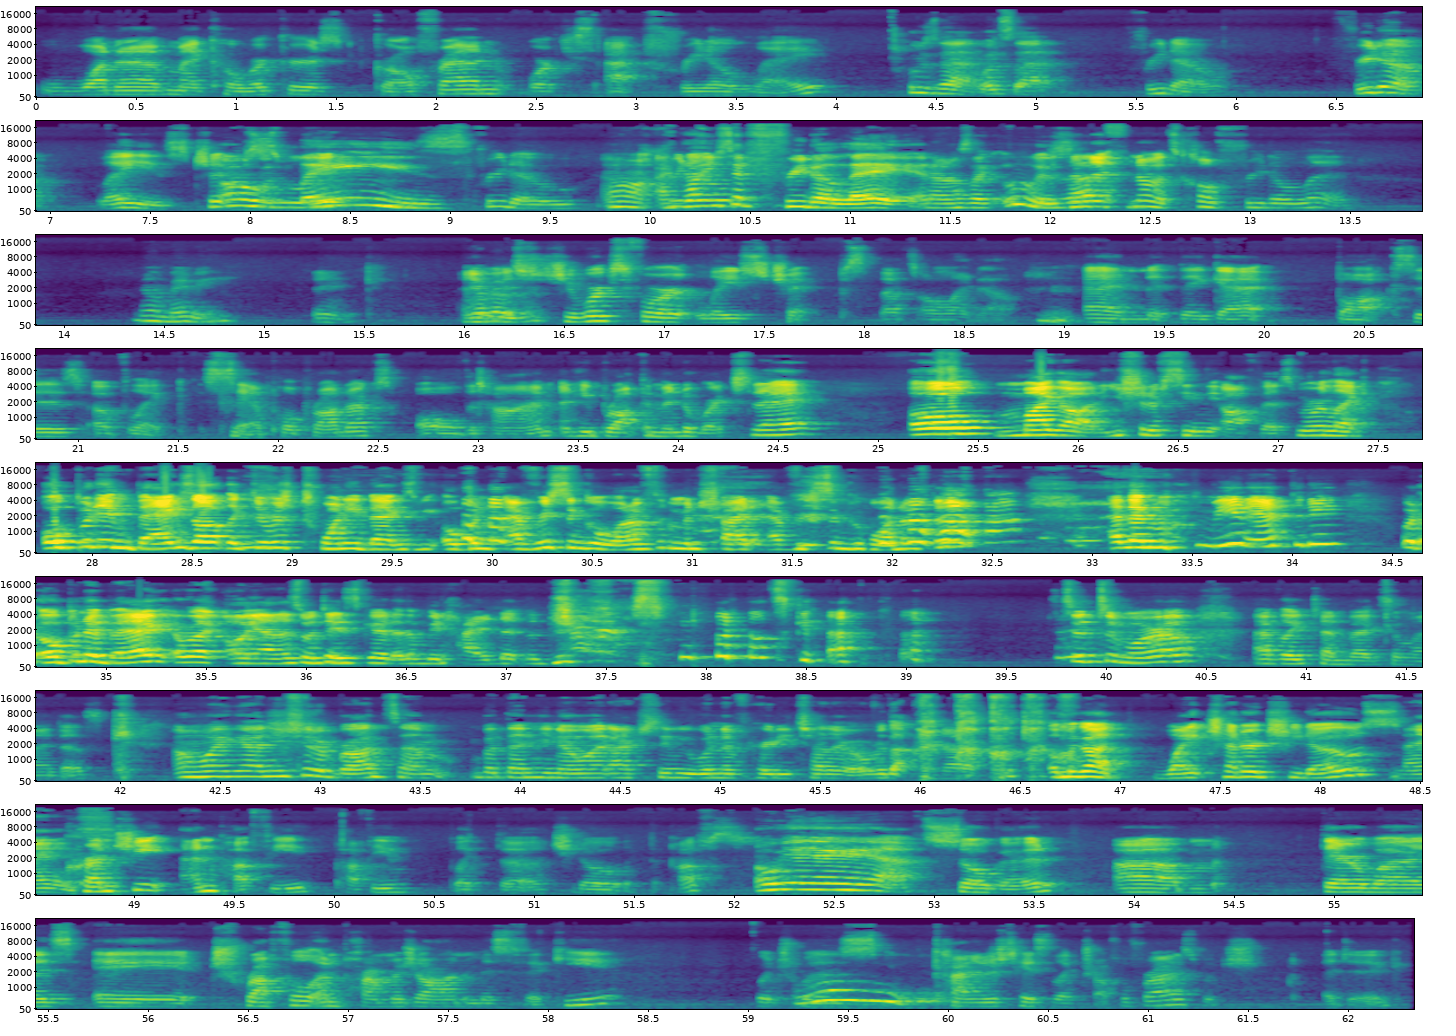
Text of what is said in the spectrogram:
one of my coworkers' girlfriend works at Frito Lay. Who's that? What's that? Frito Frito. Lay's chips. Oh, Lay's. Frito. Oh, I Frito- thought you said Frito Lay, and I was like, ooh, is Isn't that? it? No, it's called Frito Lay. No, maybe. I think. Anyways, she works for Lay's chips. That's all I know. Mm. And they get boxes of like sample products all the time. And he brought them into work today. Oh my god, you should have seen the office. We were like opening bags out. Like there was 20 bags. We opened every single one of them and tried every single one of them. And then me and Anthony would open a bag and we're like, oh yeah, this one tastes good. And then we'd hide it in the drawers. no one else could have that. So tomorrow, I have like 10 bags on my desk. Oh my god, you should have brought some. But then you know what? Actually, we wouldn't have hurt each other over the. Oh my god, white cheddar Cheetos. Nice. Crunchy and puffy. Puffy, like the Cheeto, like the puffs. Oh yeah, yeah, yeah, yeah. So good. Um, there was a truffle and parmesan Miss Vickie, which was kind of just tasted like truffle fries, which I dig.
